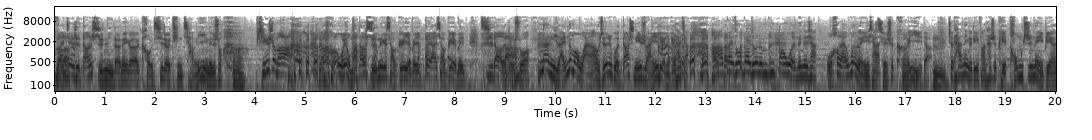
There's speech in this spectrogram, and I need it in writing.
关键是当时你的那个口气就挺强硬的，就说，嗯凭什么？然后我有吗他当时那个小哥也被，对啊，小哥也被气到了，啊就说，那你来那么晚啊？我觉得如果当时你软一点，你跟他讲 啊，拜托拜托，能不能帮我那个啥？我后来问了一下，其实是可以的，嗯就他那个地方他是可以通知那边，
